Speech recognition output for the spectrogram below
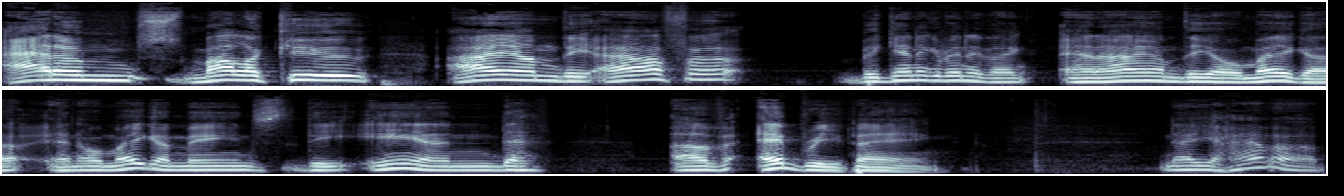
atoms, molecule. I am the alpha beginning of anything, and I am the omega, and omega means the end of everything. Now you have a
